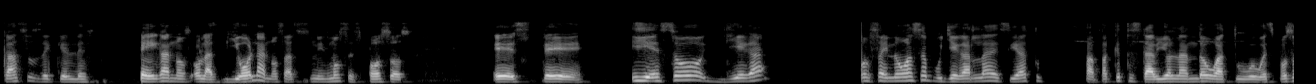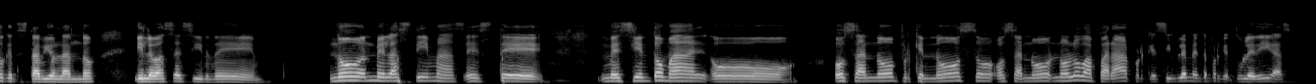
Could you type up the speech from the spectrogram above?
casos de que les pegan o, las violan, o sea, a sus mismos esposos. Este, y eso llega, o sea, y no vas a llegarle a decir a tu papá que te está violando o a tu esposo que te está violando y le vas a decir de, no, me lastimas, este, me siento mal o o sea, no, porque no, o sea, no, no lo va a parar, porque simplemente porque tú le digas.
